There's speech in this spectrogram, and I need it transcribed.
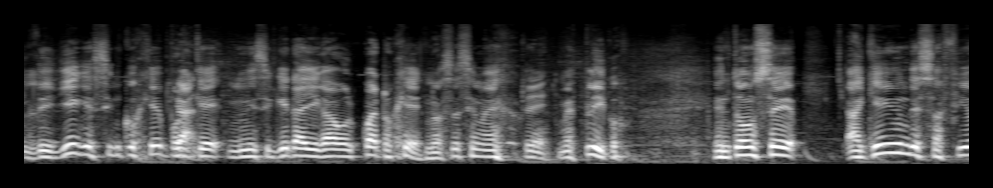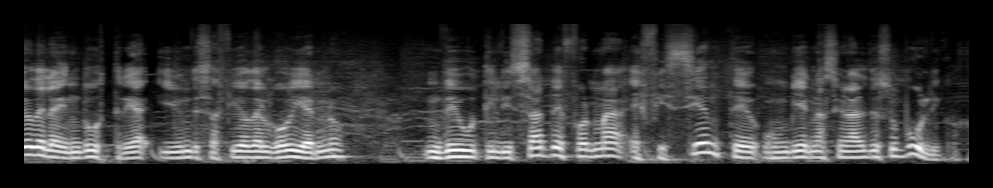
le llegue 5G porque ni siquiera ha llegado el 4G. No sé si me, me explico. Entonces, Aquí hay un desafío de la industria y un desafío del gobierno de utilizar de forma eficiente un bien nacional de su público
